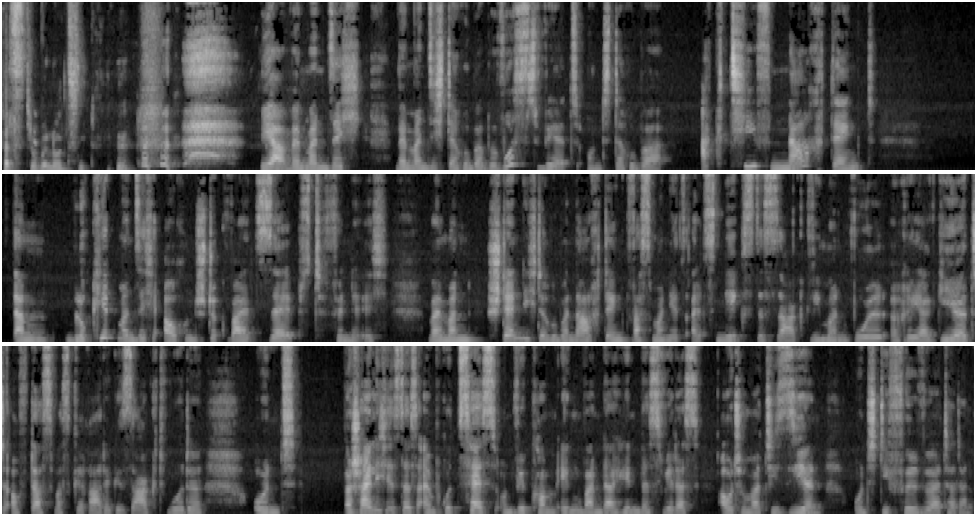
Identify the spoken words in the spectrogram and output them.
das zu benutzen. Ja, wenn man sich, wenn man sich darüber bewusst wird und darüber aktiv nachdenkt, dann blockiert man sich auch ein Stück weit selbst, finde ich, weil man ständig darüber nachdenkt, was man jetzt als nächstes sagt, wie man wohl reagiert auf das, was gerade gesagt wurde und Wahrscheinlich ist das ein Prozess und wir kommen irgendwann dahin, dass wir das automatisieren und die Füllwörter dann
